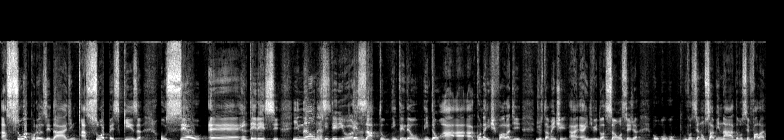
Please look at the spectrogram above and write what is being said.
a sua curiosidade, a sua pesquisa, o seu é, interesse. E não busca nessa. interior, né? Exato, entendeu? Então, a, a- a- quando a gente fala de justamente a, individuação, ou seja, o- o- você não sabe nada, você fala.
